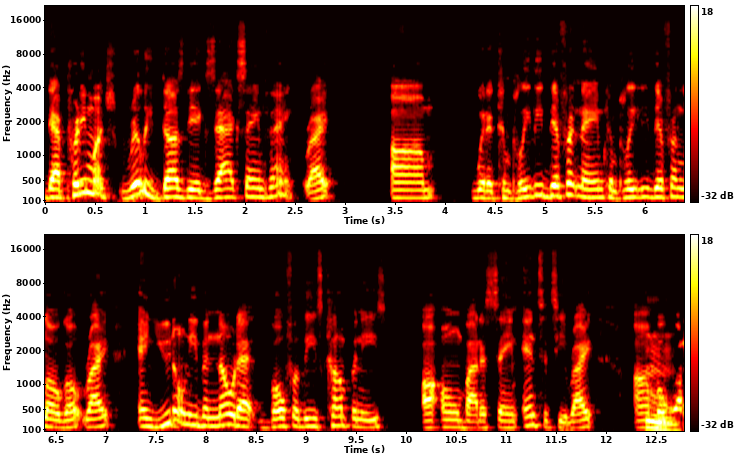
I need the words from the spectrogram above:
that pretty much really does the exact same thing, right? Um, with a completely different name, completely different logo, right? And you don't even know that both of these companies are owned by the same entity, right? Um, mm. But hmm. what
